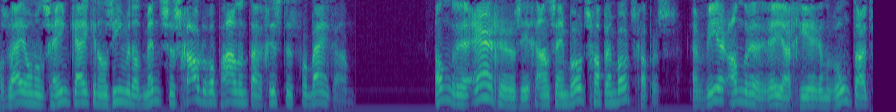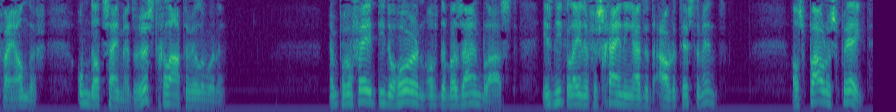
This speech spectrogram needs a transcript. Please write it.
Als wij om ons heen kijken, dan zien we dat mensen schouderophalend aan Christus voorbij gaan. Anderen ergeren zich aan zijn boodschap en boodschappers, en weer anderen reageren ronduit vijandig, omdat zij met rust gelaten willen worden. Een profeet die de hoorn of de bazuin blaast, is niet alleen een verschijning uit het Oude Testament. Als Paulus spreekt,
